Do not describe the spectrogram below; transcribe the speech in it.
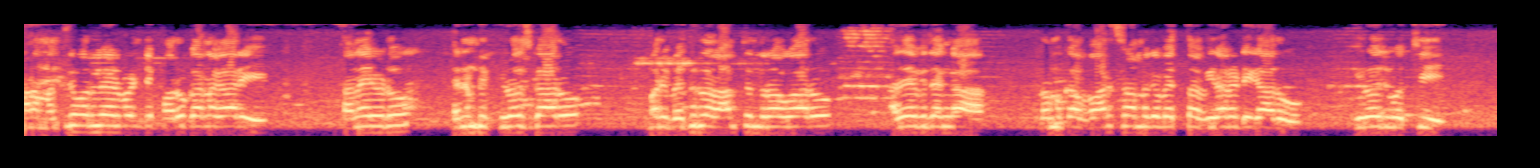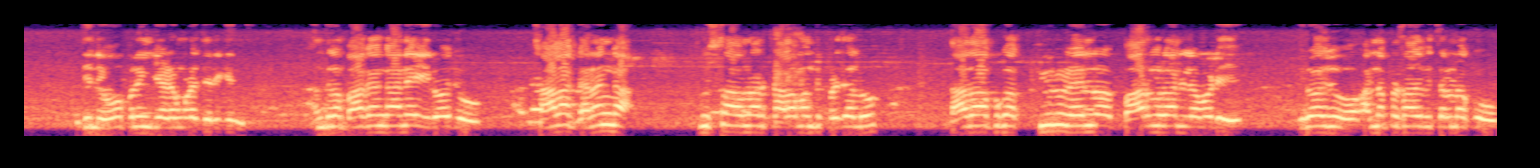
మన మంత్రివర్యులైనటువంటి ఫరూక్ అన్న గారి తనయుడు ఎనిమిది ఫిరోజ్ గారు మరి వెదుల రామచంద్రరావు గారు అదేవిధంగా ప్రముఖ పారిశ్రామికవేత్త వీరారెడ్డి గారు ఈరోజు వచ్చి దీన్ని ఓపెనింగ్ చేయడం కూడా జరిగింది. అందులో భాగంగానే ఈరోజు చాలా ఘనంగా చూస్తూ ఉన్నారు చాలా మంది ప్రజలు. దాదాపుగా క్యూలు లైన్లో బారులుగా నిలబడి ఈరోజు అన్నప్రసాద వితరణకు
